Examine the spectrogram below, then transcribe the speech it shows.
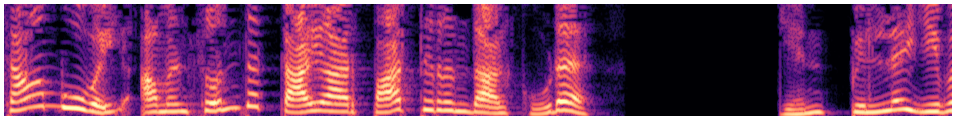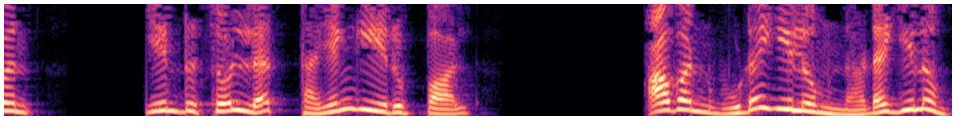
சாம்புவை அவன் சொந்த தாயார் பார்த்திருந்தால் கூட என் பிள்ளை இவன் என்று சொல்ல தயங்கியிருப்பாள். அவன் உடையிலும் நடையிலும்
